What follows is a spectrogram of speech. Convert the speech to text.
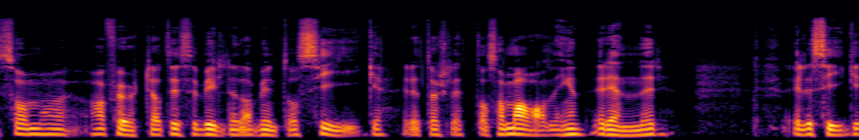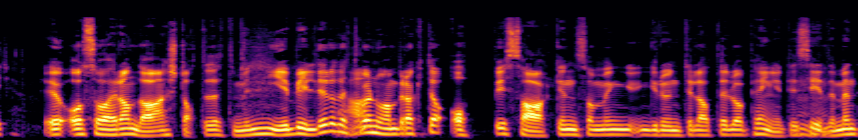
som har ført til at disse bildene da begynte å sige, rett og slett. Altså malingen renner eller siger. Og så har han da erstattet dette med nye bilder, og dette ja. var noe han brakte opp i saken som en grunn til at det lå penger til side. Mm -hmm. Men,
